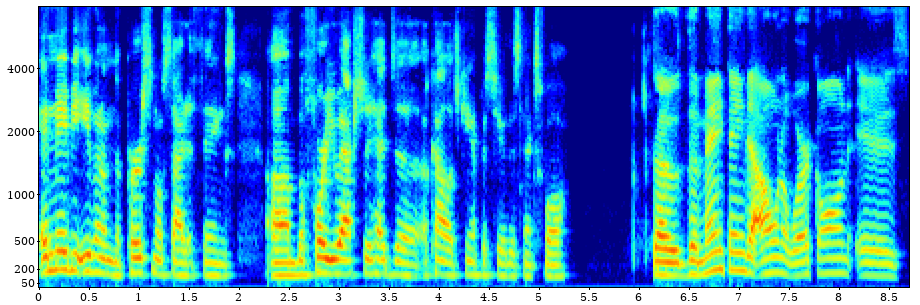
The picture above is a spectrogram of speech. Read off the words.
and maybe even on the personal side of things, um, before you actually head to a college campus here this next fall? So the main thing that I want to work on is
